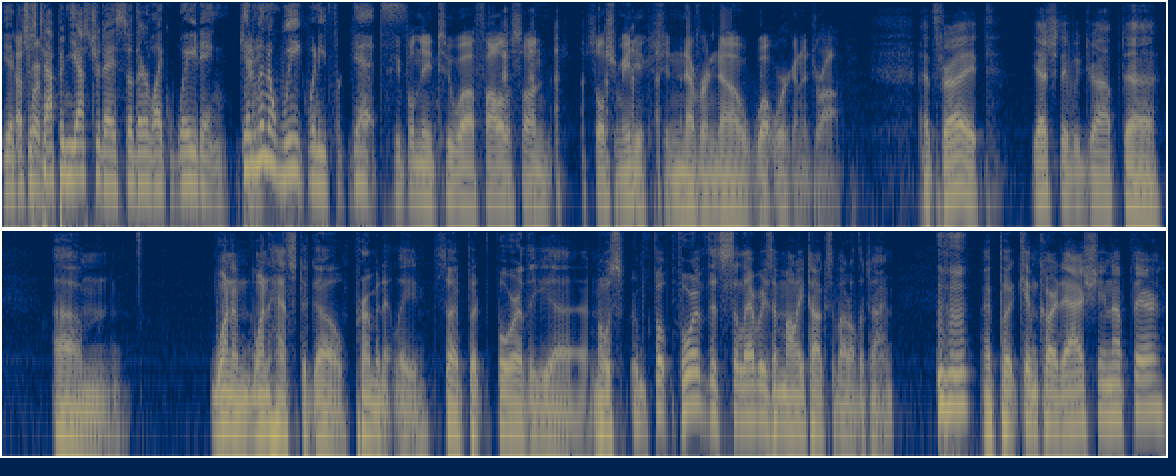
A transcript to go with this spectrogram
It That's just happened yesterday, so they're like waiting. Get him in a week when he forgets. People need to uh, follow us on social media because you never know what we're going to drop. That's right. Yesterday we dropped uh, um, one. One has to go permanently. So I put four of the uh, most fo- four of the celebrities that Molly talks about all the time. I put Kim Kardashian up there.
